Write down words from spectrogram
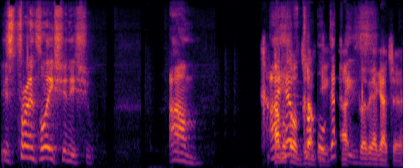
It's translation issue. Um, I I'm a have a little couple jumpy. Guys. I I got you.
